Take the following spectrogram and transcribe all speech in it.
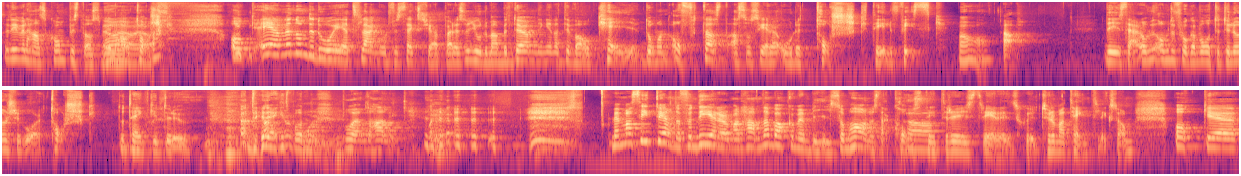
Så det är väl hans kompis då som vill Ja, ha ja, ja. torsk. Och även om det då är ett slangord för sexköpare så gjorde man bedömningen att det var okej då man oftast associerar ordet torsk till fisk. Ja. Ja. Det är så här, om, om du frågar vad åt du till lunch igår? Torsk. Då tänker inte du direkt på en, på en hallick. Men man sitter ju ändå och funderar om man hamnar bakom en bil som har något sånt här konstigt registreringsskylt, hur de har tänkt liksom. Och eh,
